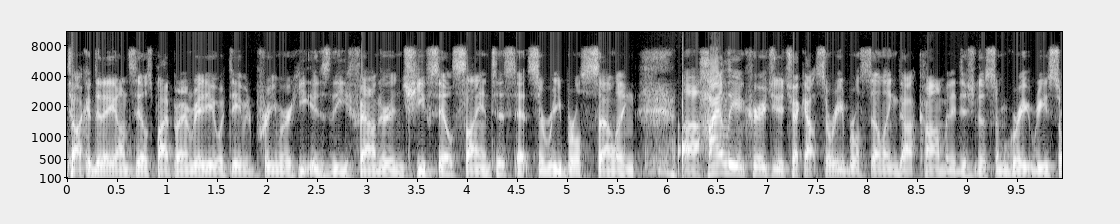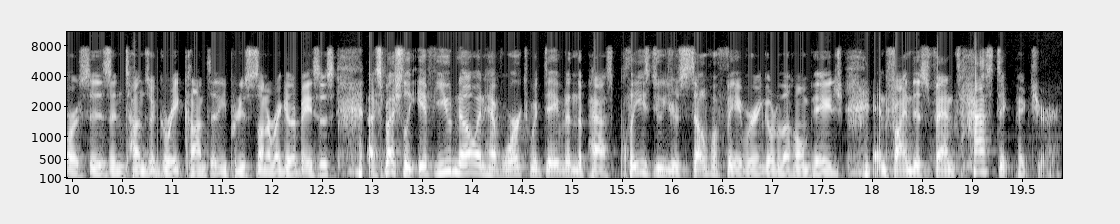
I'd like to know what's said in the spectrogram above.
Talking today on Sales Pipeline Radio with David Priemer. He is the founder and chief sales scientist at Cerebral Selling. Uh, highly encourage you to check out cerebralselling.com in addition to some great resources and tons of great content he produces on a regular basis. Especially if you know and have worked with David in the past, please do yourself a favor and go to the homepage and find this fantastic picture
